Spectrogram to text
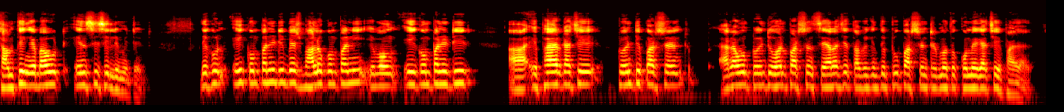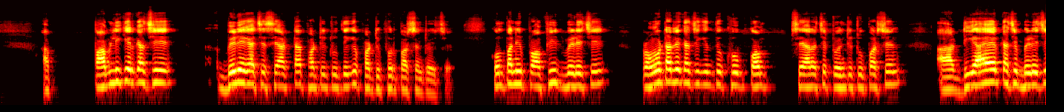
something about NCC limited. দেখুন, এই কোম্পানিটি বেশ ভালো কোম্পানি এবং এই কোম্পানিটির এফআইআর কাছে twenty percent, around twenty one percent share আছে, তবে কিন্তু টু পার্সেন্টের মতো কমে গেছে এফআইআর। আর পাবলিকের কাছে বেড়ে গেছে শেয়ারটা, ফর্টি টু থেকে ফর্টি ফোর পার্সেন্ট হয়েছে। কোম্পানির প্রফিট বেড়েছে, প্রমোটারের কাছে কিন্তু খুব কম শেয়ার আছে, টোয়েন্টি টু পার্সেন্ট। আর ডিআইয়ের কাছে বেড়েছে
